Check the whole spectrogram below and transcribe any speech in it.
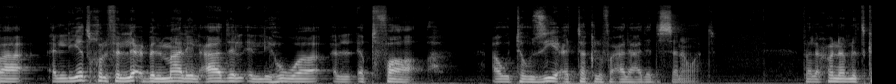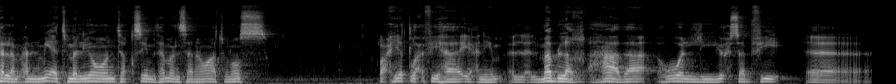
فاللي يدخل في اللعب المالي العادل اللي هو الإطفاء أو توزيع التكلفة على عدد السنوات. فلو إحنا بنتكلم عن 100 مليون تقسيم ثمان سنوات ونص راح يطلع فيها يعني ال- المبلغ هذا هو اللي يحسب في آه،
